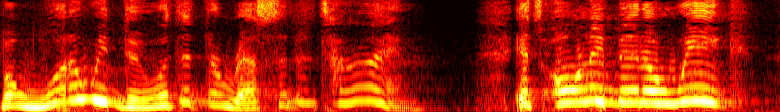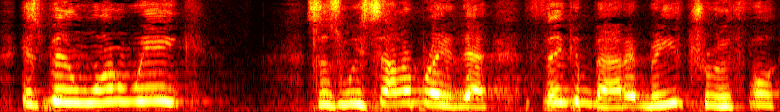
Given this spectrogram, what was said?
But what do we do with it the rest of the time? It's only been a week. It's been one week since we celebrated that. Think about it. Be truthful.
